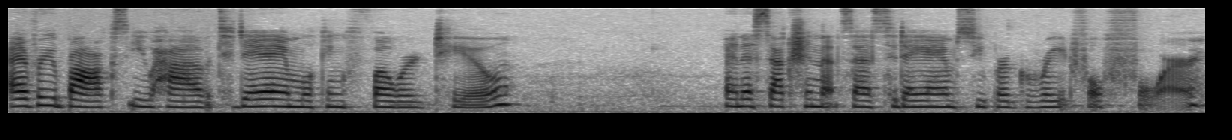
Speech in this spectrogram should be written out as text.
every box, you have today I am looking forward to, and a section that says, Today I am super grateful for.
